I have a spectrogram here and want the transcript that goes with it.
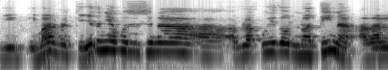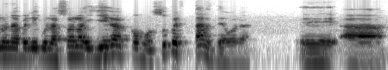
y, y, Marvel, que ya tenía posicionada a, a, Black Widow, no atina a darle una película sola y llega como súper tarde ahora eh, a,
